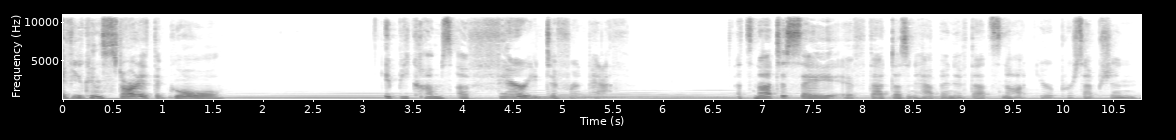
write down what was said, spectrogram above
If you can start at the goal, it becomes a very different path. That's not to say if that doesn't happen, if that's not your perception,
